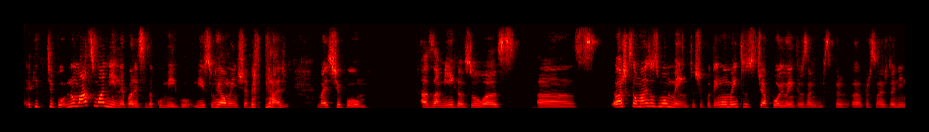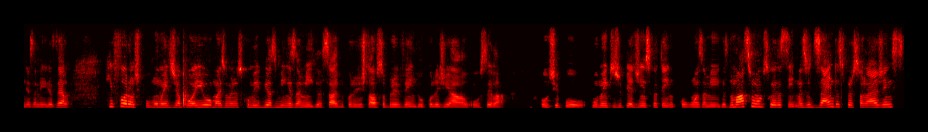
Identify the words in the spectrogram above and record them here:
É que, tipo, no máximo a Nina é parecida comigo. E isso realmente é verdade. Mas, tipo, as amigas ou as, as. Eu acho que são mais os momentos. Tipo, tem momentos de apoio entre os uh, personagens da Nina e as amigas dela, que foram, tipo, momentos de apoio mais ou menos comigo e as minhas amigas, sabe? Quando a gente tava sobrevivendo o colegial, ou sei lá. Ou, tipo, momentos de piadinhas que eu tenho com algumas amigas. No máximo, umas coisas assim. Mas o design dos personagens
